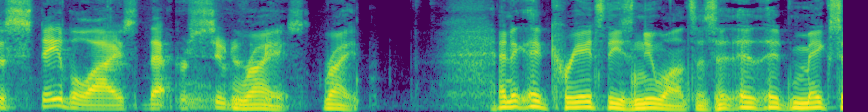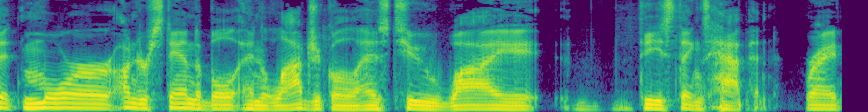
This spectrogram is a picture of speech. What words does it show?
to stabilize that pursuit of right beast. right. And it, it creates these nuances. It, it, it makes it more understandable and logical as to why these things happen right?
